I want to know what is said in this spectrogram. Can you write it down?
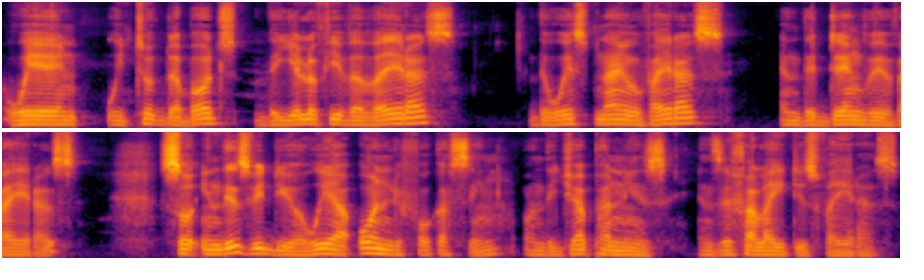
When we talked about the yellow fever virus, the West Nile virus, and the dengue virus. So in this video, we are only focusing on the Japanese encephalitis virus.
